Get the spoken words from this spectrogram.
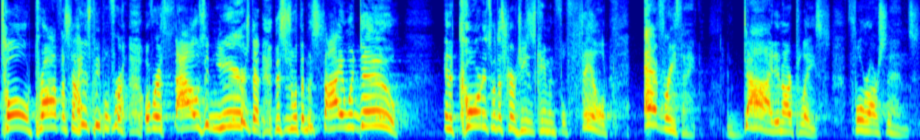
told, prophesied his people for over a thousand years that this is what the Messiah would do in accordance with the scripture, Jesus came and fulfilled everything and died in our place for our sins.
